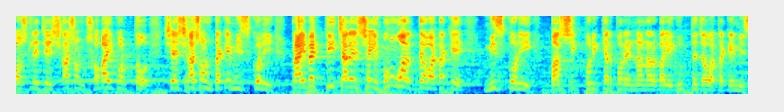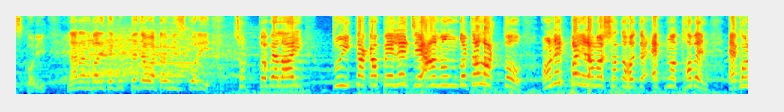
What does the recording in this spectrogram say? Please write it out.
বসলে যে শাসন সবাই করত সেই শাসনটাকে মিস করি। প্রাইভেট টিচারের সেই হোমওয়ার্ক দেওয়াটাকে মিস করি। বার্ষিক পরীক্ষার পরে নানার বাড়ি ঘুরতে যাওয়াটাকে মিস করি। নানার বাড়িতে ঘুরতে যাওয়াটা মিস করি। ছোট্টবেলায় দুই টাকা পেলে যে আনন্দটা লাগতো। অনেক ভাইয়ের আমার সাথে হয়তো একমত হবেন, এখন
